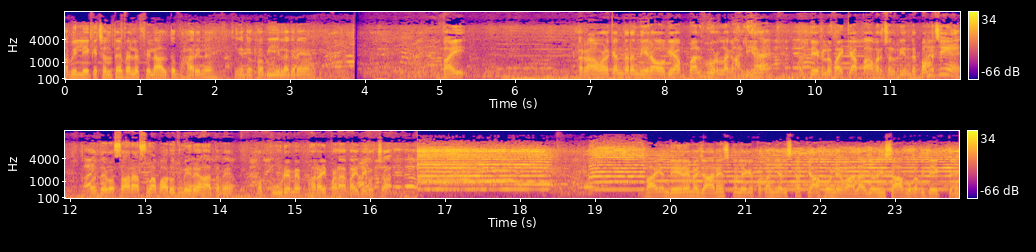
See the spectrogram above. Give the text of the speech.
अभी लेके चलते हैं पहले, फ़िलहाल तो भारी ने। ये देखो अभी ये लग रहे हैं। भाई रावण के अंदर अंधेरा हो गया, बल्ब और लगा लिया है। और देख लो भाई, क्या पावर चल रही है अंदर। बम चाहिए? और देखो, सारा असला बारूद मेरे हाथ में, और पूरे में भरा ही पड़ा है भाई, देखो चार भाई, अंधेरे में जा रहे हैं इसको लेके, पता नहीं अब इसका क्या होने वाला है, जो हिसाब होगा भी देखते हैं।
